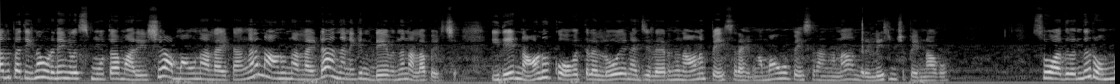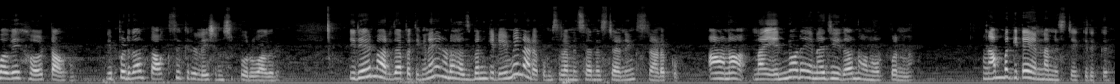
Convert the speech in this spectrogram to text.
அது பார்த்திங்கன்னா உடனே எங்களுக்கு ஸ்மூத்தாக மாறிடுச்சு. அம்மாவும் நல்லா ஆகிட்டாங்க நானும் நல்லா ஆகிட்டேன் அந்த அன்றைக்கி டே வந்து நல்லா போயிடுச்சு. இதே நானும் கோவத்தில் லோ எனர்ஜியில் இருந்து நானும் பேசுகிறேன் எங்கள் அம்மாவும் பேசுகிறாங்கன்னா அந்த ரிலேஷன்ஷிப் என்னாகும்? ஸோ அது வந்து ரொம்பவே ஹர்ட் ஆகும். இப்படி தான் டாக்ஸிக் ரிலேஷன்ஷிப் உருவாகுது. இதே மாதிரி தான் பார்த்தீங்கன்னா என்னோடய ஹஸ்பண்ட் கிட்டேயுமே நடக்கும். சில மிஸ் அண்டர்ஸ்டாண்டிங்ஸ் நடக்கும். ஆனால் நான் என்னோடய எனர்ஜி தான் நான் நோட் பண்ணுவேன். நம்மக்கிட்ட என்ன மிஸ்டேக் இருக்குது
